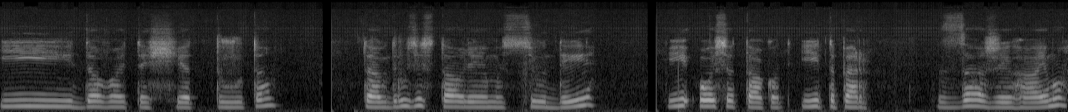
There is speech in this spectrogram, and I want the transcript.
і давайте ще тут. Так, друзі, ставляємо сюди. І ось отак от. І тепер зажигаємо.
